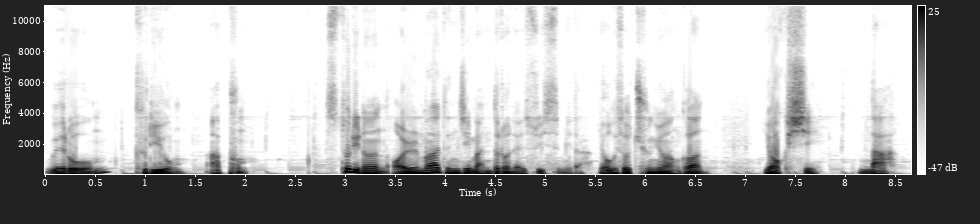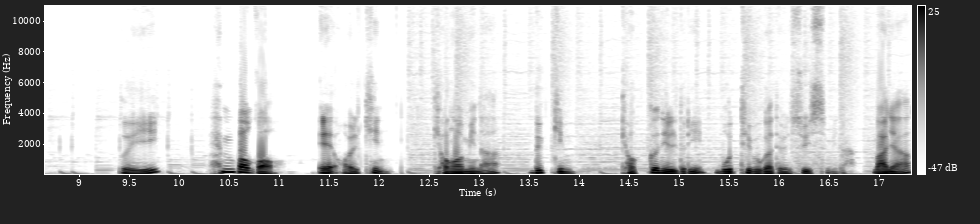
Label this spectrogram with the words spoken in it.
외로움, 그리움, 아픔. 스토리는 얼마든지 만들어낼 수 있습니다. 여기서 중요한 건 역시 나의 햄버거에 얽힌 경험이나 느낌, 겪은 일들이 모티브가 될 수 있습니다. 만약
